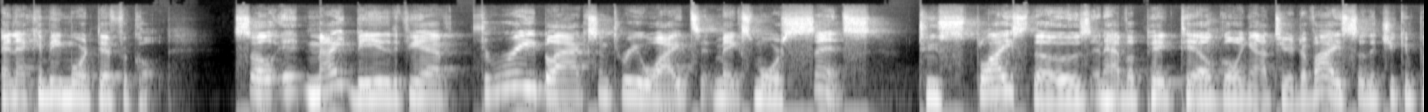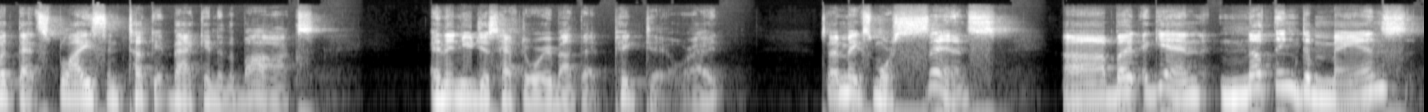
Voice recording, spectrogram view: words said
and that can be more difficult. So it might be that if you have three blacks and three whites, it makes more sense to splice those and have a pigtail going out to your device so that you can put that splice and tuck it back into the box. And then you just have to worry about that pigtail, right? So that makes more sense. Uh, but again, nothing demands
